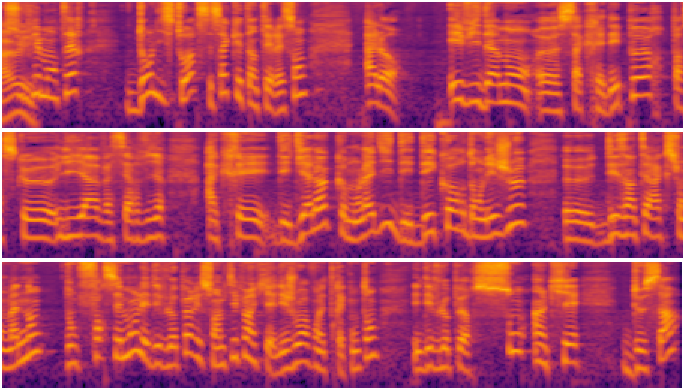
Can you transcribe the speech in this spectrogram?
Ah oui. supplémentaire dans l'histoire, c'est ça qui est intéressant. Alors, évidemment, euh, ça crée des peurs parce que l'IA va servir à créer des dialogues, comme on l'a dit, des décors dans les jeux, euh, des interactions maintenant. Donc forcément, les développeurs, ils sont un petit peu inquiets. Les joueurs vont être très contents. Les développeurs sont inquiets de ça.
